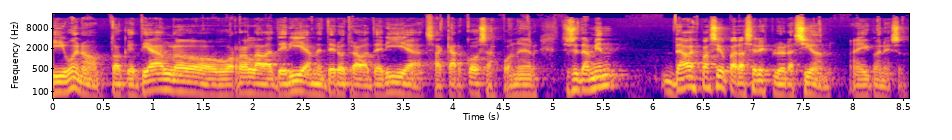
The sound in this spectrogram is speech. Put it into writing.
y, bueno, toquetearlo, borrar la batería, meter otra batería, sacar cosas, poner. Entonces, también daba espacio para hacer exploración ahí con eso.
